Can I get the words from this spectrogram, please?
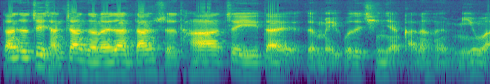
但是这场战争呢，让当时他这一代的美国的青年感到很迷惘。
